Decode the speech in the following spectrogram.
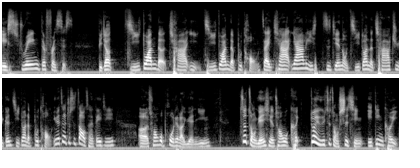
Extreme differences，比较 极端的差异，极端的不同，在加压力之间那种极端的差距跟极端的不同，因为这就是造成飞机呃窗户破掉的原因。这种圆形的窗户可以对于这种事情一定可以。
